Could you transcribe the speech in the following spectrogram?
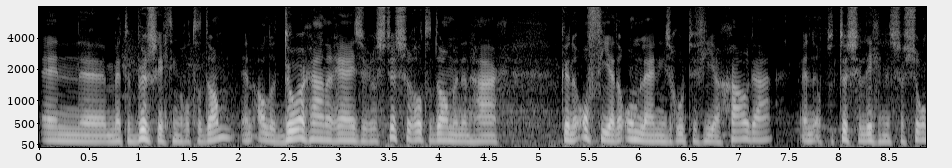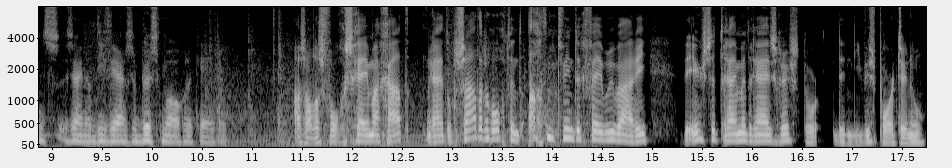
En eh, met de bus richting Rotterdam. En alle doorgaande reizigers tussen Rotterdam en Den Haag kunnen of via de omleidingsroute via Gouda. En op de tussenliggende stations zijn er diverse busmogelijkheden. Als alles volgens schema gaat, rijdt op zaterdagochtend 28 februari de eerste trein met reizigers door de nieuwe spoortunnel.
